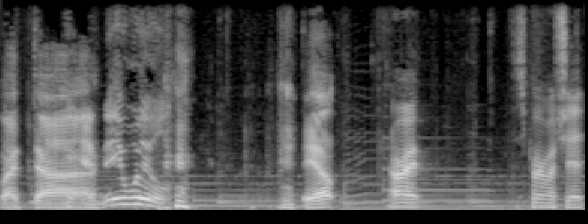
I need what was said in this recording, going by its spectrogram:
But uh, and they will. yep. All right, that's pretty much it.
